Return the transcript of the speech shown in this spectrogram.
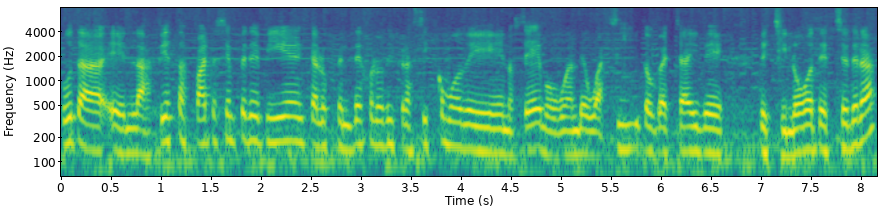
puta, en las fiestas patrias siempre te piden que a los pendejos los disfracís como de, no sé, weón, de guasito, ¿cachai? De, de chilote, etcétera.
